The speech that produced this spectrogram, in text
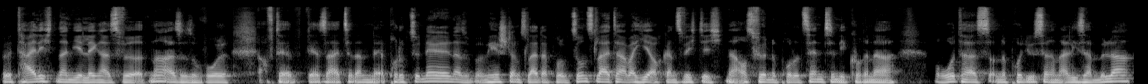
Beteiligten dann je länger es wird. Ne? Also sowohl auf der, der Seite dann der Produktionellen, also beim Herstellungsleiter, Produktionsleiter, aber hier auch ganz wichtig, eine ausführende Produzentin, die Corinna Rotas und eine Producerin Alisa Müller.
